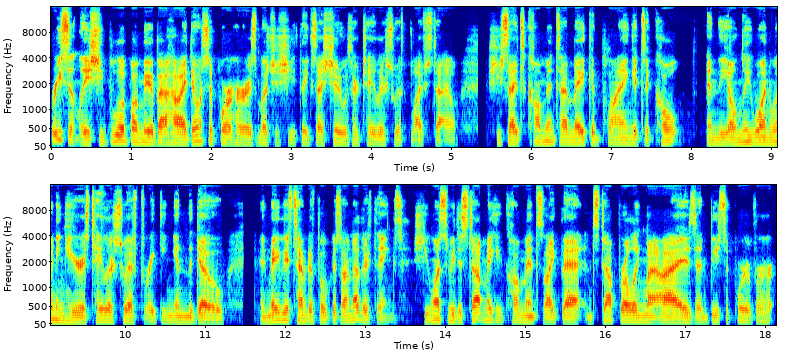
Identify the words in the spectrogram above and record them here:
Recently, she blew up on me about how I don't support her as much as she thinks I should with her Taylor Swift lifestyle. She cites comments I make implying it's a cult, and the only one winning here is Taylor Swift raking in the dough, and maybe it's time to focus on other things. She wants me to stop making comments like that and stop rolling my eyes and be supportive of her,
